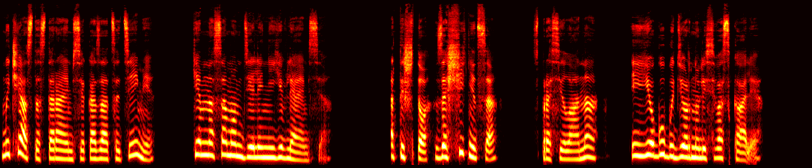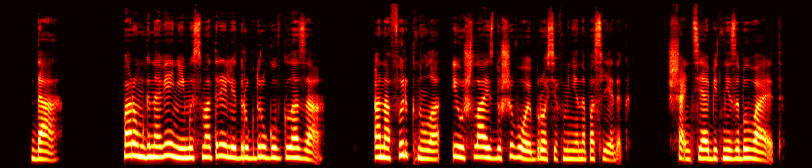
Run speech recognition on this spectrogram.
Мы часто стараемся казаться теми, кем на самом деле не являемся. «А ты что, защитница?» — спросила она, и ее губы дернулись в оскале. «Да». Пару мгновений мы смотрели друг другу в глаза, Она фыркнула и ушла из душевой, бросив мне напоследок. Шанти обид не забывает.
